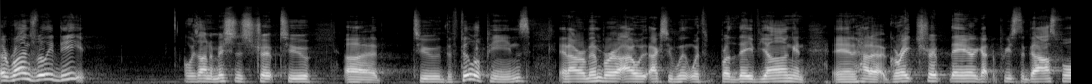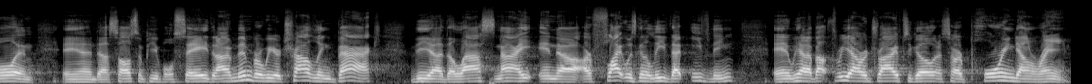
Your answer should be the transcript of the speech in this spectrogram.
it runs really deep. I was on a missions trip to uh, to the Philippines. And I remember I actually went with Brother Dave Young and, and had a great trip there, got to preach the gospel and, and uh, saw some people saved. And I remember we were traveling back the, uh, the last night, and uh, our flight was going to leave that evening. And we had about three hour drive to go, and it started pouring down rain.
